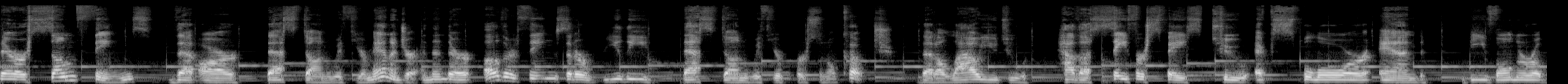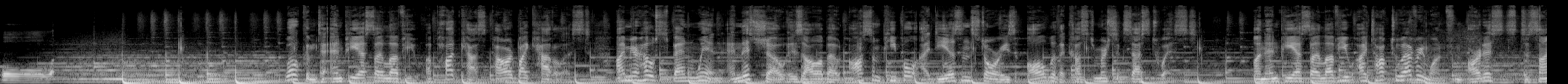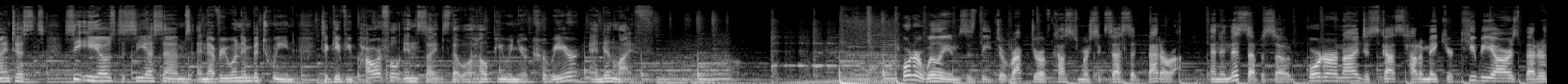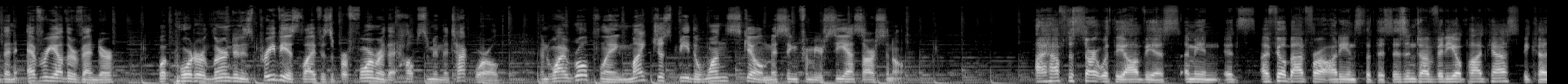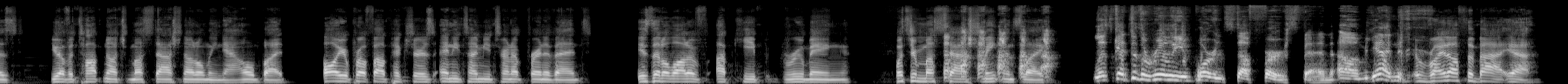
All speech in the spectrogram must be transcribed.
there are some things that are best done with your manager. And then there are other things that are really best done with your personal coach that allow you to have a safer space to explore and be vulnerable. Welcome to NPS I Love You, a podcast powered by Catalyst. I'm your host, Ben Wynn, and this show is all about awesome people, ideas, and stories, all with a customer success twist. On NPS I Love You, I talk to everyone from artists to scientists, CEOs to CSMs, and everyone in between to give you powerful insights that will help you in your career and in life. Porter Williams is the Director of Customer Success at BetterUp. And in this episode, Porter and I discuss how to make your QBRs better than every other vendor, what Porter learned in his previous life as a performer that helps him in the tech world, and why role playing might just be the one skill missing from your CS arsenal. I have to start with the obvious. I mean, it's I feel bad for our audience that this isn't a video podcast because you have a top-notch mustache not only now, but all your profile pictures anytime you turn up for an event. Is that a lot of upkeep, grooming? What's your mustache maintenance like? Let's get to the really important stuff first, Ben. Um, yeah, right off the bat, yeah.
